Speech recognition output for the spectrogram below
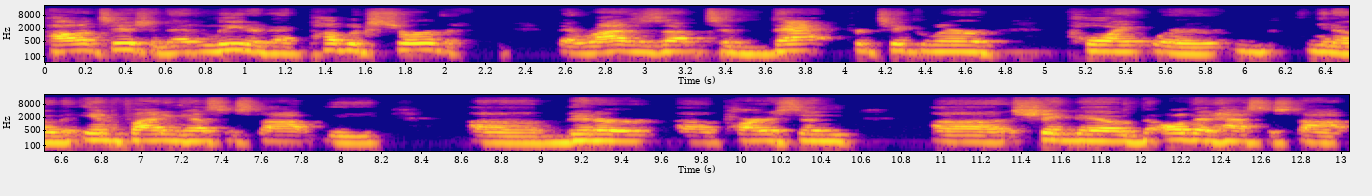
politician, that leader, that public servant that rises up to that particular point where, you know, the infighting has to stop, the uh, bitter, uh, partisan uh, shakedowns, all that has to stop.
